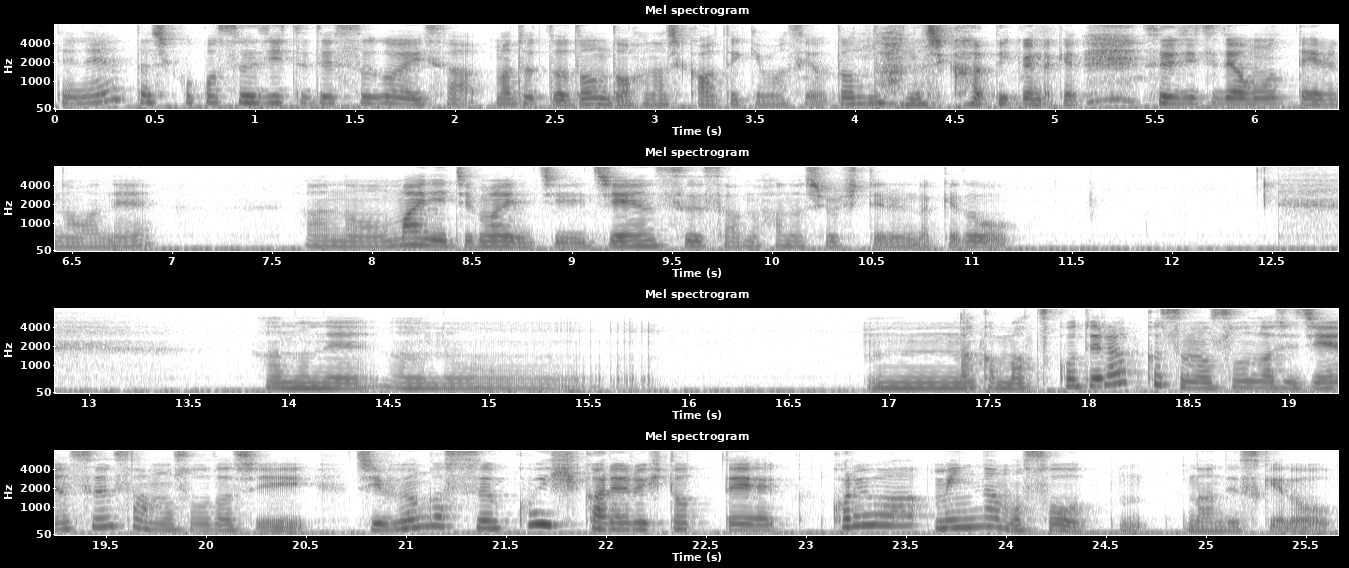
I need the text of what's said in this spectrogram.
でね私ここ数日ですごいさまあちょっとどんどん話変わっていきますよ。どんどん話変わっていくんだけど 数日で思っているのはねあの毎日毎日ジェーン・スーさんの話をしてるんだけどあのねあのうんなんかマツコ・デラックスもそうだしジェーン・スーさんもそうだし自分がすっごい惹かれる人ってこれはみんなもそうなんですけど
